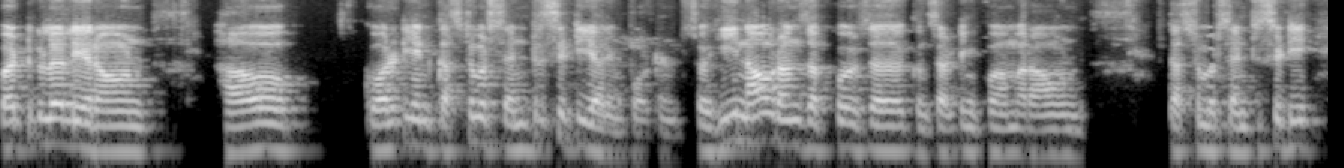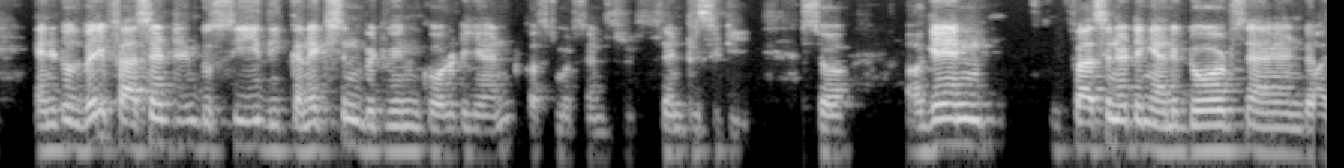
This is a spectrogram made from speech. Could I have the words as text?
particularly around how quality and customer centricity are important. So he now runs, of course, a consulting firm around customer centricity and it was very fascinating to see the connection between quality and customer centricity so again fascinating anecdotes and i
